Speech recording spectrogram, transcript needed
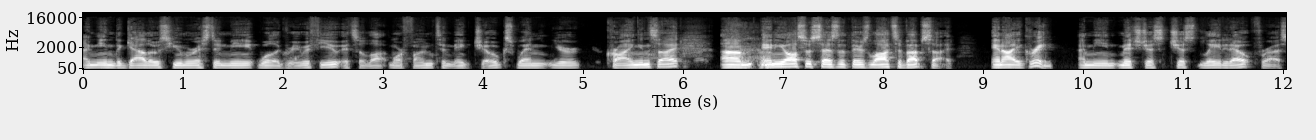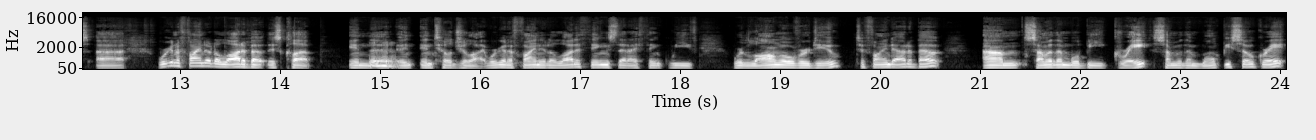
I mean, the gallows humorist in me will agree with you. It's a lot more fun to make jokes when you're crying inside. Um, and he also says that there's lots of upside, and I agree. I mean, Mitch just just laid it out for us. Uh, we're going to find out a lot about this club in the mm-hmm. in, until July. We're going to find out a lot of things that I think we've we're long overdue to find out about. Um, some of them will be great, some of them won't be so great,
